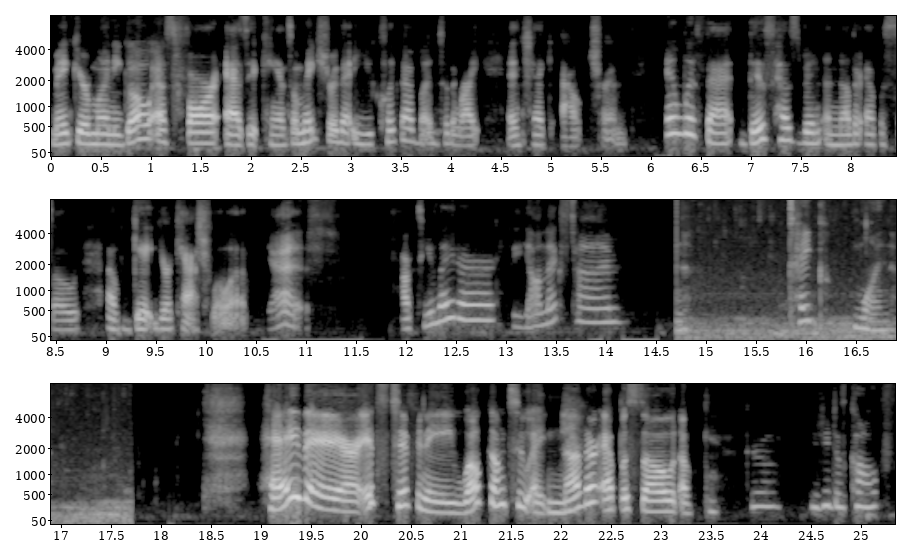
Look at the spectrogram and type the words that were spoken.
make your money go as far as it can. So make sure that you click that button to the right and check out Trim. And with that, this has been another episode of Get Your Cash Flow Up. yes Talk to you later. see y'all next time Take one. Hey there, it's Tiffany. Welcome to another episode of Girl, did you just cough?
